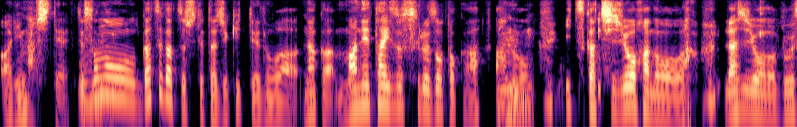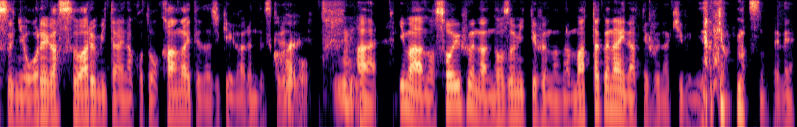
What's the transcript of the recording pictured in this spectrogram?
ありまして、うんで、そのガツガツしてた時期っていうのは、なんかマネタイズするぞとか、あの、うん。いつか地上波の ラジオのブースに俺が座るみたいなことを考えてた時期があるんですけれども、うん。はい。今、あの、そういう風な望みっていう風なのが全くないなっていう風な気分になっておりますのでね。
